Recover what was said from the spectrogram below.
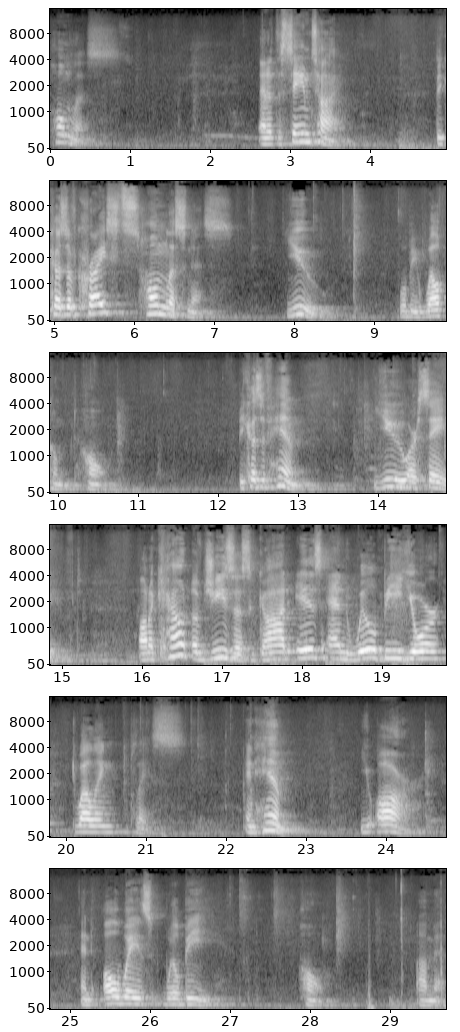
homeless. And at the same time, because of Christ's homelessness, you will be welcomed home. Because of Him, you are saved. On account of Jesus, God is and will be your dwelling place. In Him, you are and always will be home. Amen.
